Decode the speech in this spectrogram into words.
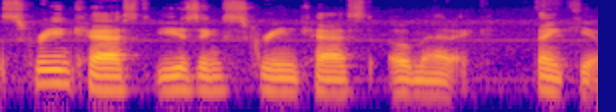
screencast using Screencast-O-Matic. Thank you.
